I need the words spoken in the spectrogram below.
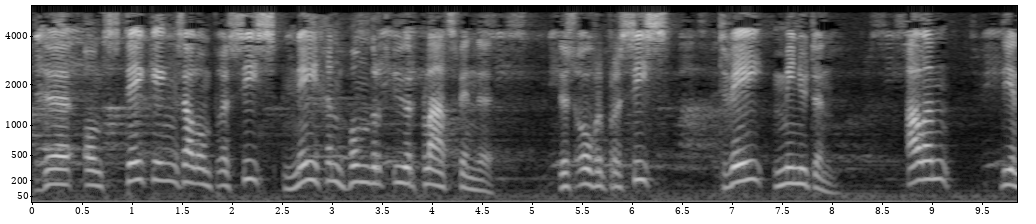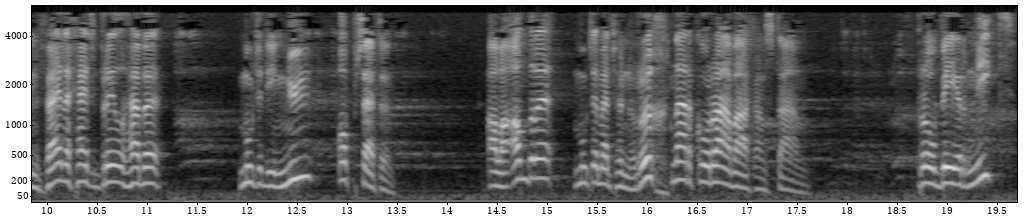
De ontsteking zal om precies 900 uur plaatsvinden. Dus over precies twee minuten. Allen die een veiligheidsbril hebben, moeten die nu opzetten. Alle anderen moeten met hun rug naar Korawa gaan staan. Probeer niet,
